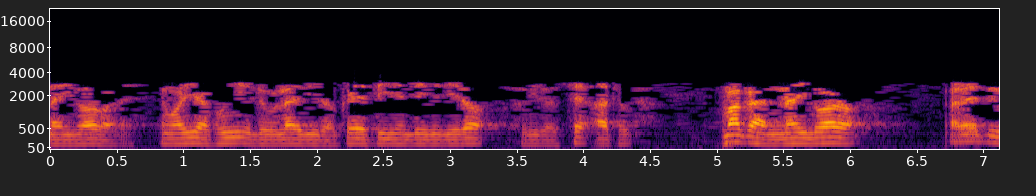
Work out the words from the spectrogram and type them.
နိုင်သွားပါတယ်။ဒီမှာကြီးကဘုန်းကြီးအလိုလိုက်ပြီးတော့ကဲတည်ရင်တည်ပြီတော့ဆိုပြီးတော့ဆက်အထုတ်တာ။မကနိုင်သွားတော့အဲဒါသူ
